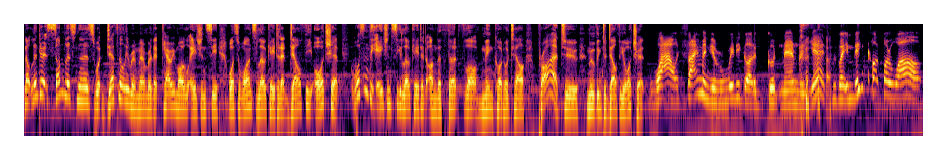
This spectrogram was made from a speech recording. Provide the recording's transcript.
Now, Linda, some listeners would definitely remember that Carrie Model Agency was once located at Delfi Orchard. Wasn't the agency located on the third floor of Ming Court Hotel prior to moving to Delfi Orchard? Wow, Simon, you really got a good memory. Yes, we were in Ming Court for a while.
